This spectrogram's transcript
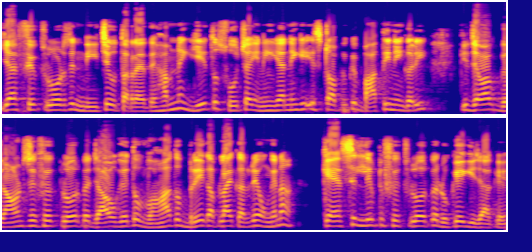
या फिफ्थ फ्लोर से नीचे उतर रहे थे। हमने ये तो सोचा ही नहीं, यानी कि इस टॉपिक पे बात ही नहीं करी कि जब आप ग्राउंड से फिफ्थ फ्लोर पे जाओगे तो वहाँ तो ब्रेक अप्लाई कर रहे होंगे ना? कैसे लिफ्ट फिफ्थ फ्लोर पर रुकेगी जाके?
